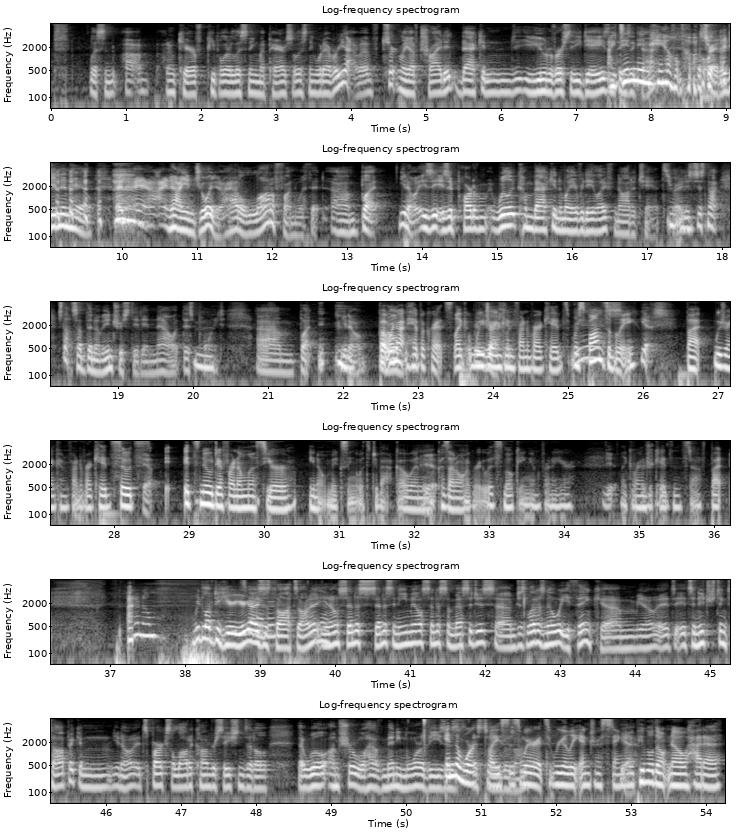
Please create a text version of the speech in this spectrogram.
listen, um, I don't care if people are listening, my parents are listening, whatever. Yeah, I've, certainly I've tried it back in university days. And I things didn't like that. inhale though. That's right. I didn't inhale, and, and I enjoyed it. I had a lot of fun with it. Um, but you know, is it is it part of? Will it come back into my everyday life? Not a chance. Right. Mm-hmm. It's just not. It's not something I'm interested in now at this point. Um, but you know, Mm. But we're I'll- not hypocrites. Like we drink in front of our kids responsibly, Yes. but we drink in front of our kids. So it's Yeah. it's no different unless you're you know mixing it with tobacco and Yeah. because I don't agree with smoking in front of your Yeah, like around your kids and stuff. But I don't know. We'd love to hear your guys' whatever. thoughts on it. Yeah. You know, send us send us an email, send us some messages. Um, just let us know what you think. Um, you know, it's it's an interesting topic, and you know, it sparks a lot of conversations that'll that will I'm sure we'll have many more of these in as- the workplace is on. where it's really interesting. Yeah. Like people don't know how to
